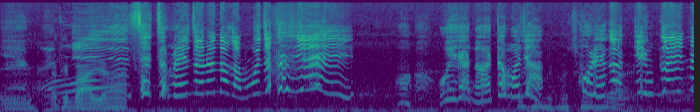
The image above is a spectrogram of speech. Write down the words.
อืมอธิบายยาก 説明するのが難しいおおいらの頭じゃこれが限界だ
